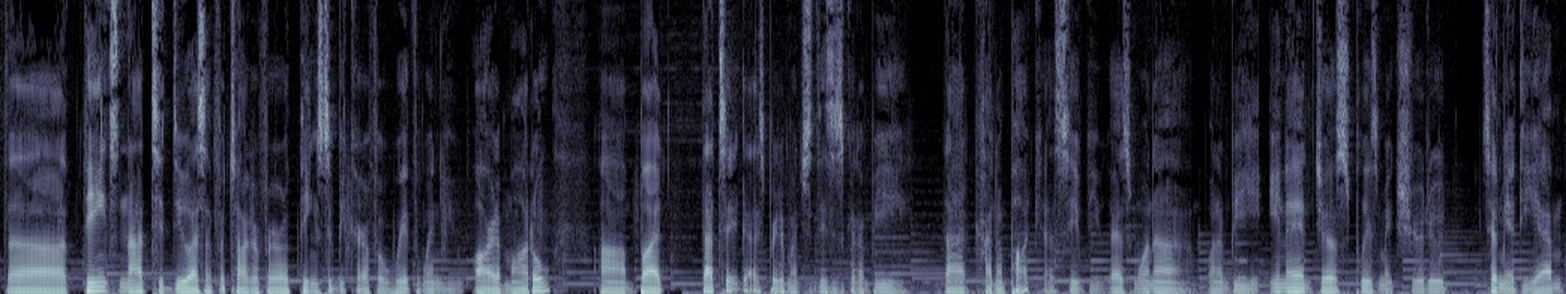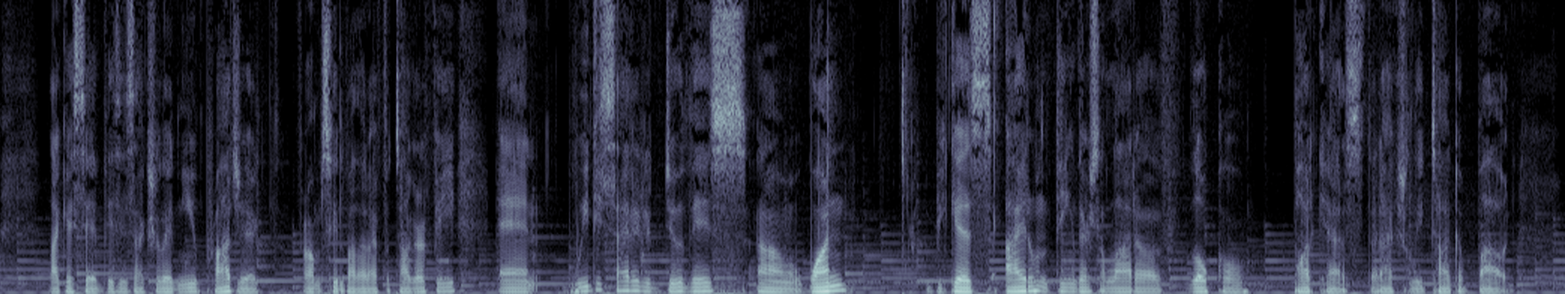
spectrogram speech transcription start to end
the things not to do as a photographer or things to be careful with when you are a model. Uh, but that's it, guys. Pretty much, this is gonna be that kind of podcast. If you guys wanna wanna be in it, just please make sure to send me a DM. Like I said, this is actually a new project from Silva Photography, and we decided to do this um, one because I don't think there's a lot of local podcasts that actually talk about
